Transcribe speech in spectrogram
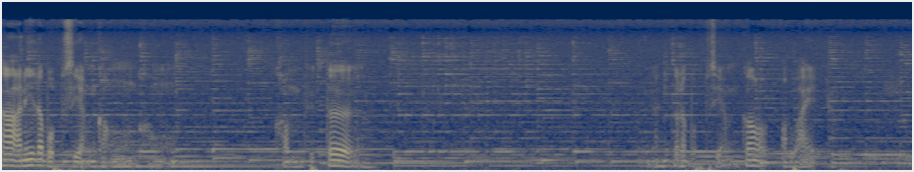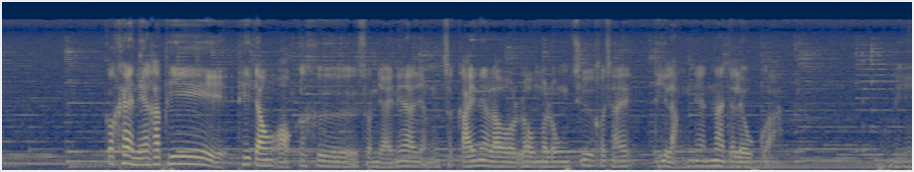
ค่าอันนี้ระบบเสียงของของคอมพิวเตอร์ อันนี้ก็ระบบเสียงก็เอาไว้ ก็แค่นี้ครับที่ที่จะเอาออกก็คือส่วนใหญ่เนี่ยอย่างสกายเนี่ยเราเรามาลงชื่อเขาใช้ทีหลังเนี่ยน่าจะเร็วกว่า นี้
